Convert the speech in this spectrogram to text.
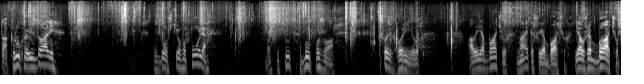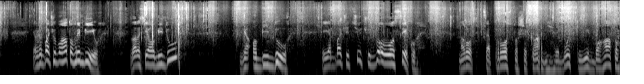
Так, рухаюсь далі вздовж цього поля. Бачите, тут був пожар. Щось горіло. Але я бачу, знаєте, що я бачу? Я вже бачу. Я вже бачу багато грибів. Зараз я обійду. Я обійду. І я бачу цю чудову осику. Народ, це просто шикарні грибочки, їх багато.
